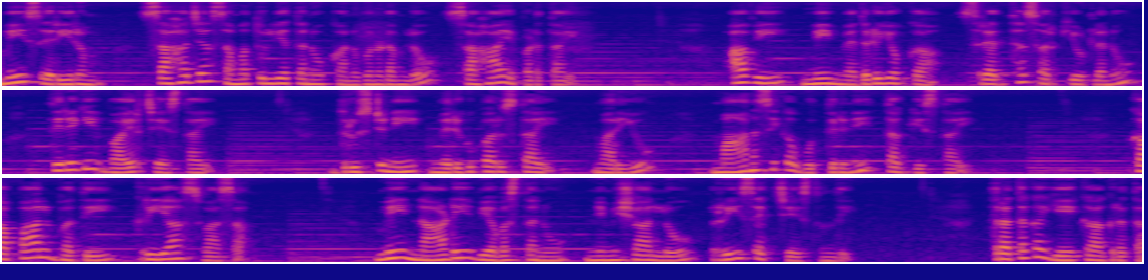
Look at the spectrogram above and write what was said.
మీ శరీరం సహజ సమతుల్యతను కనుగొనడంలో సహాయపడతాయి. అవి మీ మెదడు యొక్క శ్రద్ధ సర్క్యూట్లను తిరిగి వైర్ చేస్తాయి. దృష్టిని మెరుగుపరుస్తాయి మరియు మానసిక ఒత్తిడిని తగ్గిస్తాయి. కపాల్భతి క్రియాశ్వాస. మీ నాడీ వ్యవస్థను నిమిషాల్లో రీసెట్ చేస్తుంది. త్రతక ఏకాగ్రత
